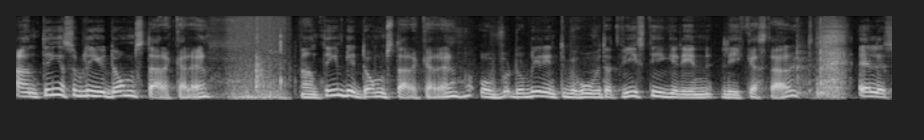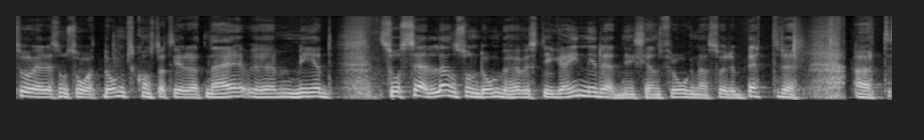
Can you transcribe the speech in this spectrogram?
Antingen så blir ju de starkare Antingen blir de starkare och då blir inte behovet att vi stiger in lika starkt. Eller så är det som så att de konstaterar att nej, eh, med så sällan som de behöver stiga in i räddningstjänstfrågorna så är det bättre att,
